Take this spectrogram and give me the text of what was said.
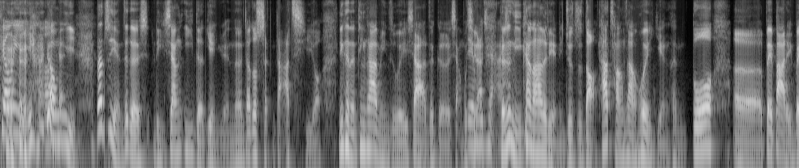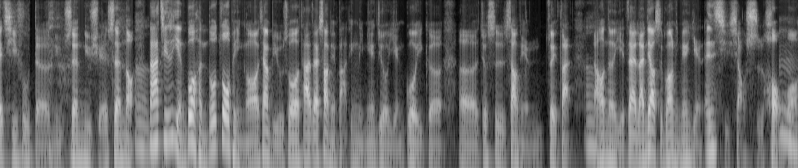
香 姨，香姨，那饰演这个李香依的演员呢，叫做沈达奇哦。你可能听他的名字会一下这个想不起来，可是你一看到他的脸，你就知道他常常会演很多呃被霸凌、被欺负的女生、女学生哦。嗯、那他其实演过很多作品哦，像比如说他在《少年法庭》里面就有演过一个呃，就是少年罪犯，嗯、然后呢，也在《蓝调时光》里面演恩喜小时候哦。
